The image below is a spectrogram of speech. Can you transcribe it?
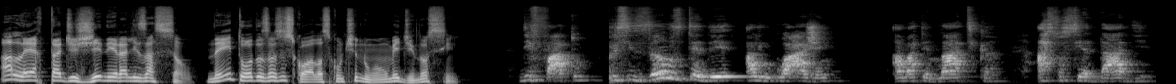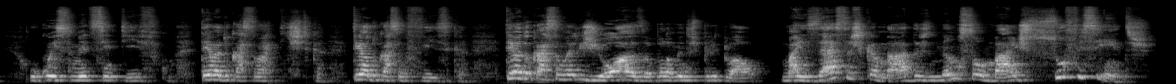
Alerta de generalização. Nem todas as escolas continuam medindo assim. De fato, precisamos entender a linguagem, a matemática, a sociedade, o conhecimento científico, tem a educação artística, tem a educação física, tem a educação religiosa, ou pelo menos espiritual. Mas essas camadas não são mais suficientes.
